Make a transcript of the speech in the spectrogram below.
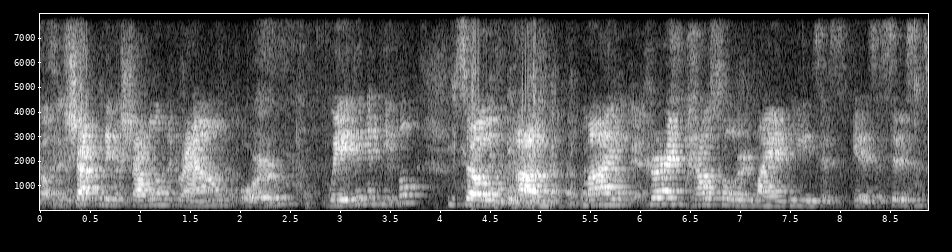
uh, sho- putting a shovel in the ground or waving at people. So um, my current householder to my MPs is, is a citizens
